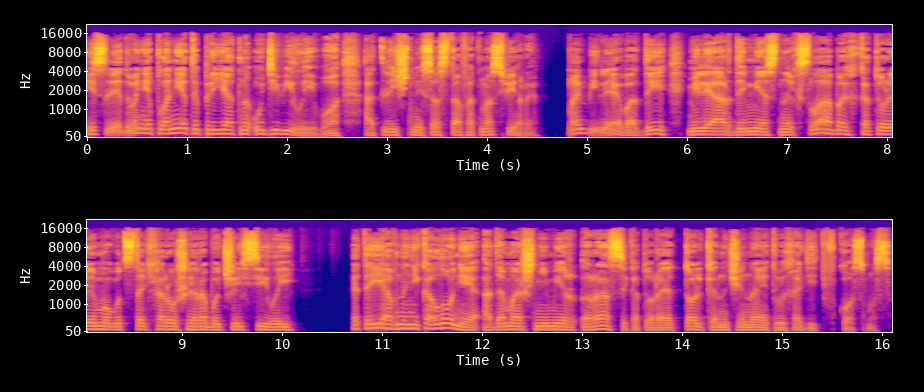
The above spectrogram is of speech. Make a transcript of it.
Исследование планеты приятно удивило его, отличный состав атмосферы. Обилие воды, миллиарды местных слабых, которые могут стать хорошей рабочей силой. Это явно не колония, а домашний мир расы, которая только начинает выходить в космос.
